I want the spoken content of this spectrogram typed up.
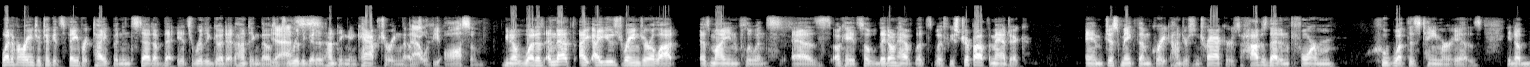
what if a ranger took its favorite type and instead of that it's really good at hunting those, Yes. it's really good at hunting and capturing those. That would be awesome. you know what is and that I, I used ranger a lot as my influence as okay so they don't have let's if we strip out the magic and just make them great hunters and trackers how does that inform who what this tamer is? You know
